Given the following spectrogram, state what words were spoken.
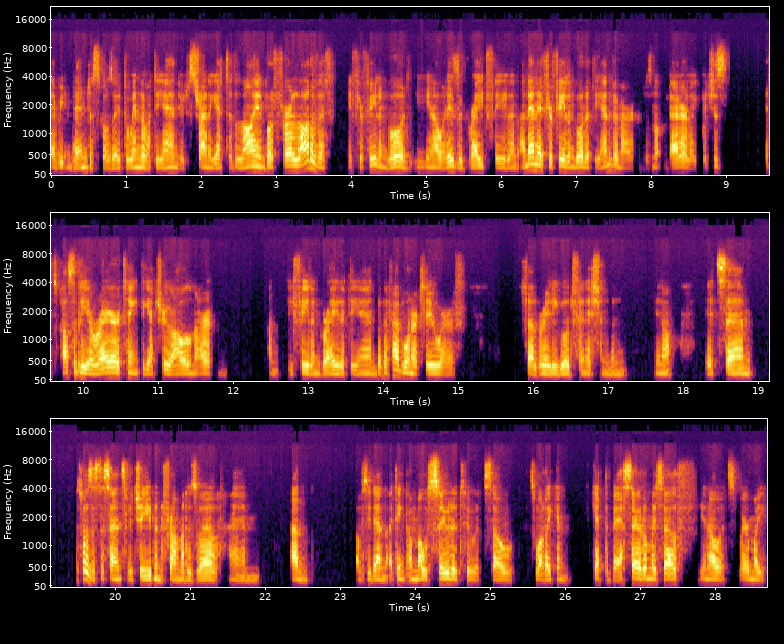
everything then just goes out the window at the end. You're just trying to get to the line. But for a lot of it, if you're feeling good, you know, it is a great feeling. And then if you're feeling good at the end of a marathon, there's nothing better, like which is it's possibly a rare thing to get through a whole marathon and be feeling great at the end. But I've had one or two where I've felt really good finishing and you know, it's um I suppose it's the sense of achievement from it as well. Um and obviously then I think I'm most suited to it. So it's what I can get the best out of myself. You know, it's where my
